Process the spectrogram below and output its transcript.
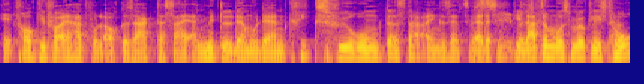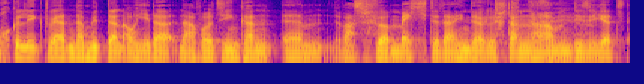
Äh, Frau Giffey hat wohl auch gesagt, das sei ein Mittel der modernen Kriegsführung, das da eingesetzt werde. Die Latte muss möglichst ja. hochgelegt werden, damit dann auch jeder nachvollziehen kann, ähm, was für Mächte dahinter gestanden haben, die sie jetzt.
